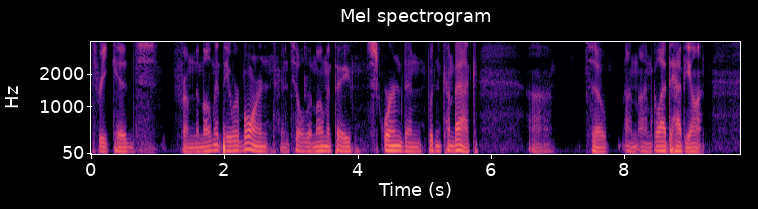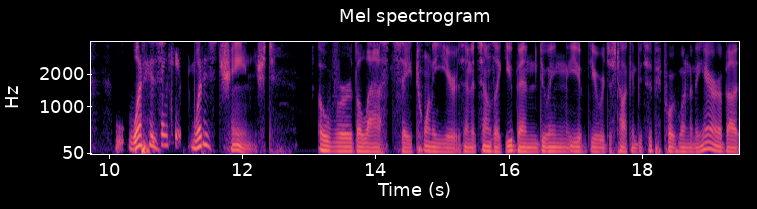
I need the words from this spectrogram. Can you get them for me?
three kids from the moment they were born until the moment they squirmed and wouldn't come back. Uh, so I'm I'm glad to have you on. What has what has changed over the last say 20 years? And it sounds like you've been doing you you were just talking before we went on the air about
